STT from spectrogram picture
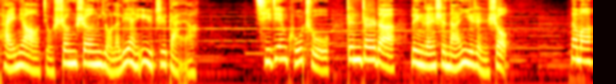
排尿就生生有了炼狱之感啊！其间苦楚，真真的令人是难以忍受。那么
